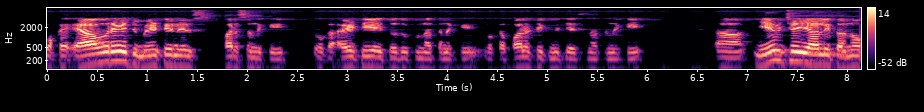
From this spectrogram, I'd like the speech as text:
ఒక- యావరేజ్ మెయింటెనెన్స్ పర్సన్కి ఒక ఐటీఐ చదువుకున్న అతనికి ఒక పాలిటెక్నిక్ చేసిన అతనికి ఏం చేయాలి తను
